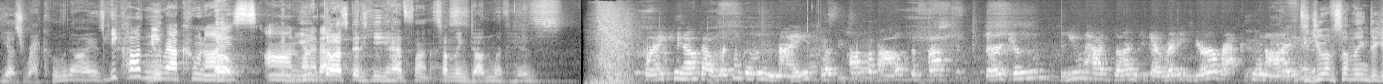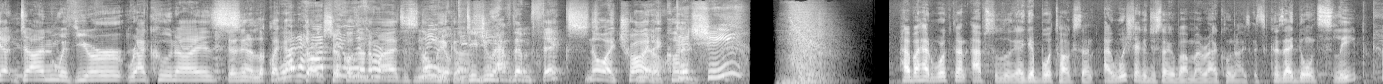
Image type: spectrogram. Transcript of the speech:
he has raccoon eyes. He called me You- raccoon Oh, eyes on and you one of the thought that he had nice. something done with his. Mike, you know, that wasn't really nice. Let's talk about the plastic surgery you had done to get rid of your raccoon eyes. Did you have something to get done with your raccoon eyes? Doesn't it look like I have dark circles under her? my eyes? This is no Wait, makeup. Did you have them fixed? No, I tried. I couldn't. Did she? Have I had work done? Absolutely. I get Botox done. I wish I could do something about my raccoon eyes. It's because I don't sleep.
